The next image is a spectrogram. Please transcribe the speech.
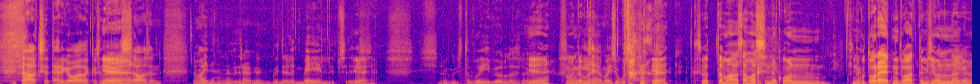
tahaks, et ärge vaadake seda yeah., ja siis samas on no ma ei tea, nagu tere, kui teile meeldib see jah, siis nagu siis ta võib ju olla sellega. Ka aga ise ma ei suuda jah, kas võtta maha, samas siin nagu on, nagu tore, et neid vaatamisi on, aga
